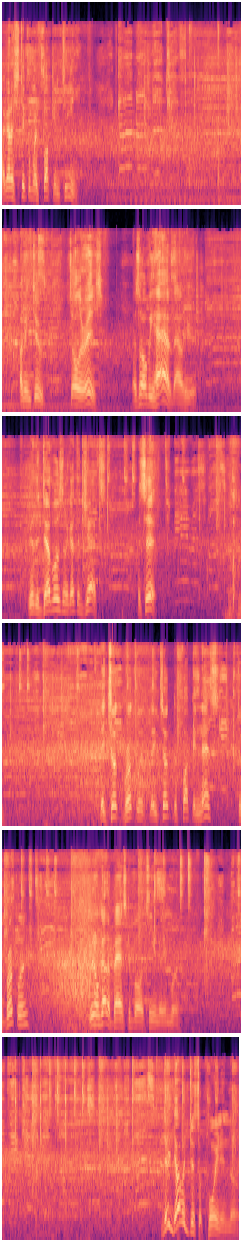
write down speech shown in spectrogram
I gotta stick with my fucking team. I mean, dude, that's all there is. That's all we have out here. We have the Devils and we got the Jets. That's it. they took Brooklyn. They took the fucking Nets to Brooklyn. We don't got a basketball team anymore. They're y'all are disappointing though.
